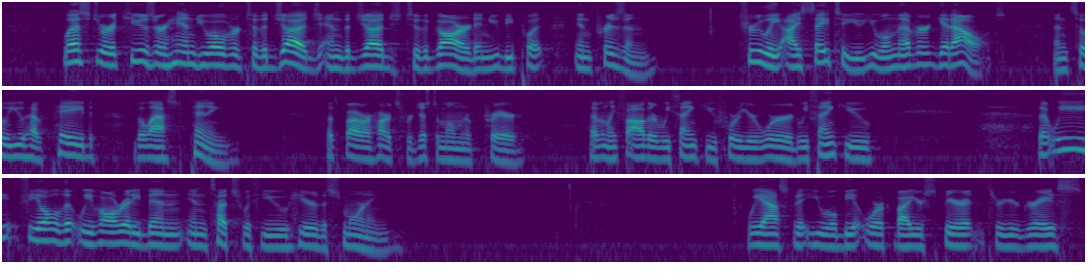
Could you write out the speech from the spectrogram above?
lest your accuser hand you over to the judge, and the judge to the guard, and you be put in prison. Truly, I say to you, you will never get out until you have paid the last penny. Let's bow our hearts for just a moment of prayer. Heavenly Father, we thank you for your word. We thank you that we feel that we've already been in touch with you here this morning. We ask that you will be at work by your Spirit through your grace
